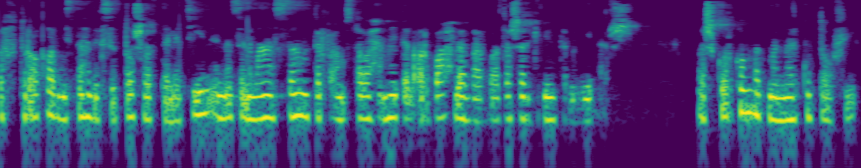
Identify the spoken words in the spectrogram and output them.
اختراقها بيستهدف ستاشر تلاتين. الناس اللي معاها السهم ترفع مستوى حماية الأرباح لأربعتاشر جنيه وتمانين قرش. بشكركم بتمنى لكم التوفيق.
